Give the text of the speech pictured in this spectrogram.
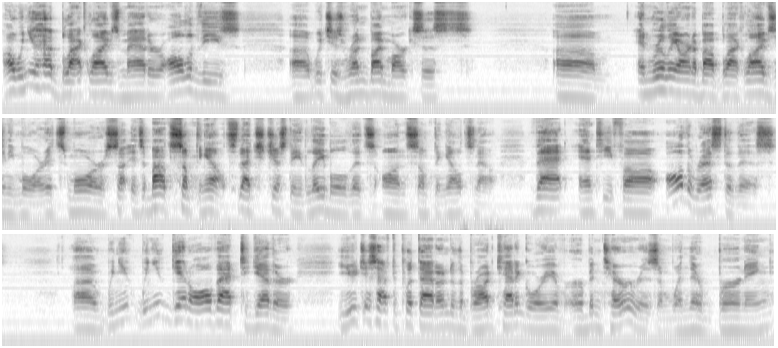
Uh, when you have Black Lives Matter, all of these, uh, which is run by Marxists, um, and really aren't about black lives anymore. It's more it's about something else. That's just a label that's on something else now. That Antifa, all the rest of this. Uh, when you when you get all that together, you just have to put that under the broad category of urban terrorism when they're burning.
